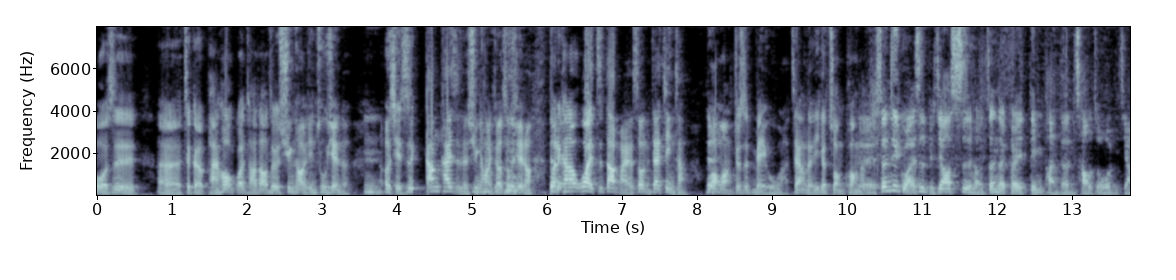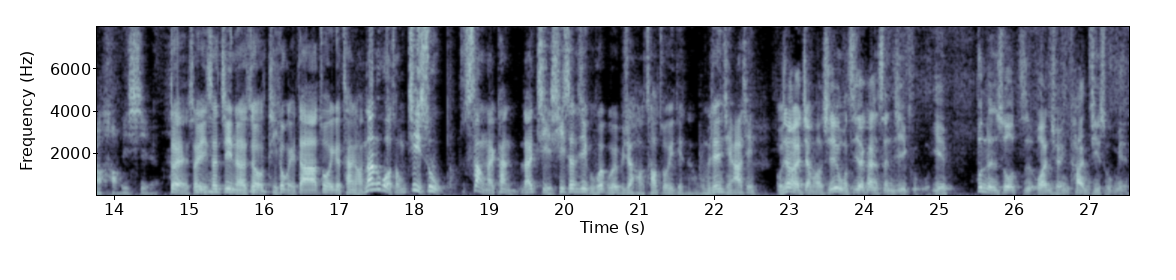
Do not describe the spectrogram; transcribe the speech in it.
或者是。呃，这个盘后观察到这个讯号已经出现了，嗯，而且是刚开始的讯号就要出现了。然你看到外资大买的时候，你再进场，往往就是美股啊这样的一个状况了。对，生技股还是比较适合，真的可以盯盘的人操作会比较好一些。对，所以生技呢就提供给大家做一个参考。嗯、那如果从技术上来看，来解析生技股会不会比较好操作一点呢？我们先请阿信。我这样来讲啊，其实我自己在看生技股，也不能说只完全看技术面。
